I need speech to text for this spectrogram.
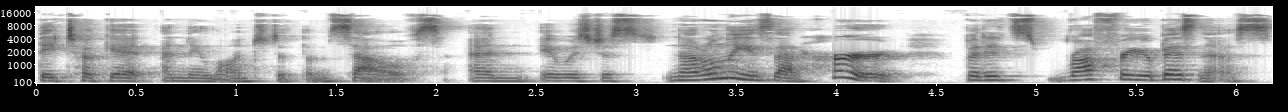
They took it and they launched it themselves. And it was just, not only is that hurt, but it's rough for your business.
